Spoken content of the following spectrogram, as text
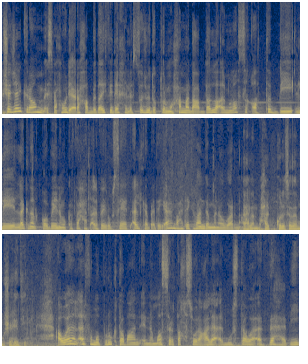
مشاهدينا الكرام اسمحوا لي أرحب بضيفي داخل الاستوديو دكتور محمد عبد الله المنسق الطبي للجنة القومية لمكافحة الفيروسات الكبدية. أهلا بحضرتك يا فندم منورنا أهلا بحضرتك وكل السادة المشاهدين. اولا ألف مبروك طبعا إن مصر تحصل على المستوى الذهبي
